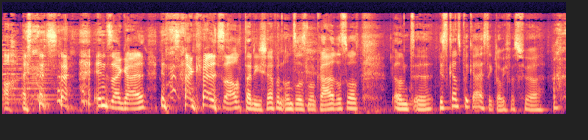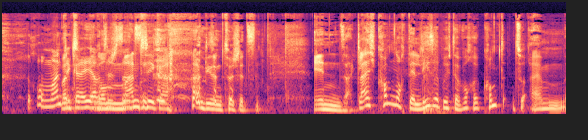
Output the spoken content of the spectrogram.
Ach, Insagal. Insagal ist auch da die Chefin unseres Lokalressorts und äh, ist ganz begeistert, glaube ich, was für Romantiker hier am Romantiker an diesem Tisch sitzen. Insa. Gleich kommt noch der Leserbrief der Woche, kommt zu einem,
